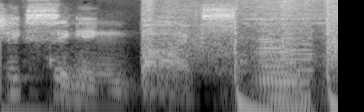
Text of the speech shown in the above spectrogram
Magic Singing Box.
